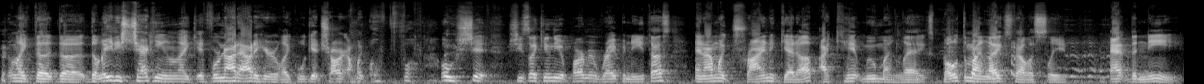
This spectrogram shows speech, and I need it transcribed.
Like the, the the lady's checking, like if we're not out of here, like we'll get charged. I'm like, oh fuck, oh shit. She's like in the apartment right beneath us, and I'm like trying to get up. I can't move my legs. Both of my legs fell asleep at the knee.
